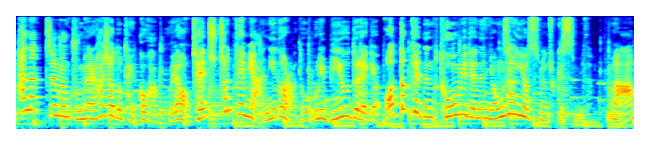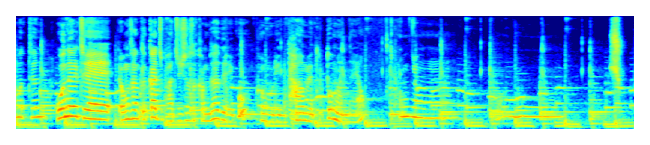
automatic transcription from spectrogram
하나쯤은 구매를 하셔도 될 것 같고요. 제 추천템이 아니더라도 우리 미우들에게 어떻게든 도움이 되는 영상이었으면 좋겠습니다. 그럼 아무튼 오늘 제 영상 끝까지 봐주셔서 감사드리고 그럼 우린 다음에도 또 만나요. 안녕. 슉.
